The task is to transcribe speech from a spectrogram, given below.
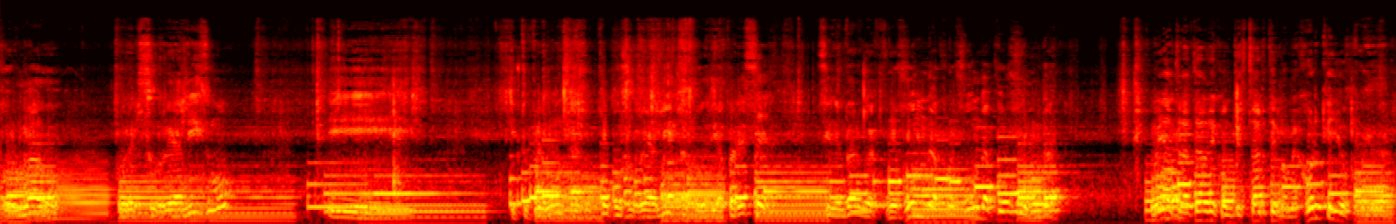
formado por el surrealismo y, y tu pregunta es un poco surrealista podría parecer. Sin embargo, es profunda, profunda, profunda. Voy a tratar de contestarte lo mejor que yo pueda.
